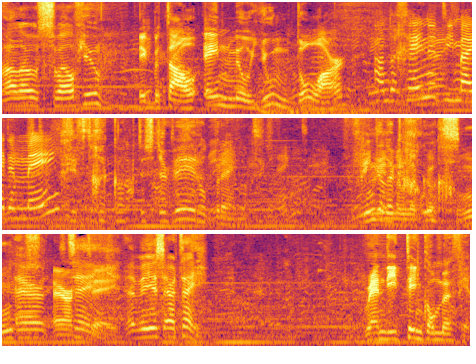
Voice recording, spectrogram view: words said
hallo Swellview. Ik betaal 1 miljoen dollar. Aan degene die mij de mee... Giftige cactus ter wereld brengt. Vriendelijke Vriendelijke groet. groet, RT. RT. Eh, Wie is RT? Randy Tinkelmuffin.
